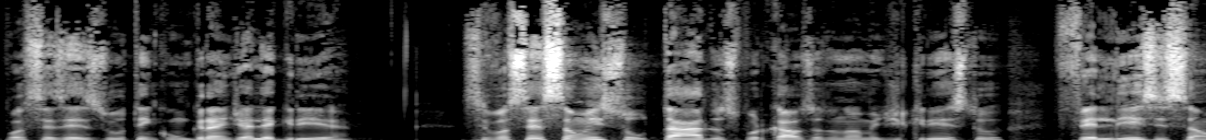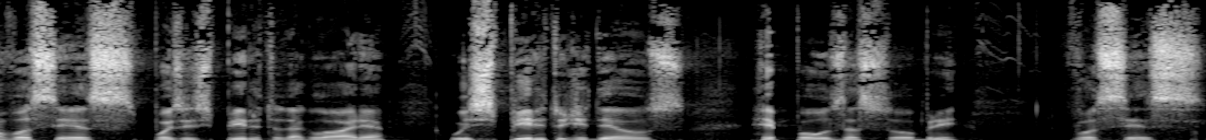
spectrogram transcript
vocês exultem com grande alegria. Se vocês são insultados por causa do nome de Cristo, felizes são vocês, pois o Espírito da glória, o Espírito de Deus, repousa sobre vocês.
